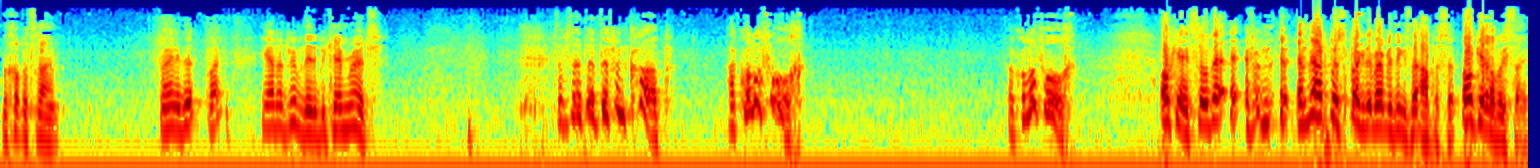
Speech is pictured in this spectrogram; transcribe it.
the Chofetz Chaim. Right? He did. Right? He had a dream that he became rich. It's a, a different cup. Hakol afuch. Hakol afuch. Okay, so that, in that perspective, everything's the opposite. Okay, Rabbi say.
